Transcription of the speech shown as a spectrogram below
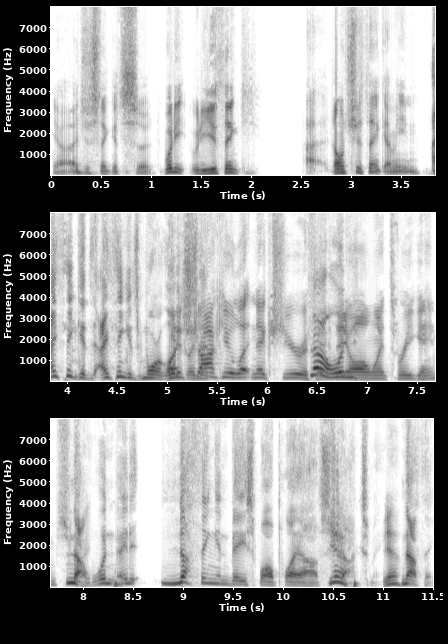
yeah, I just think it's. Uh, what do you what do you think? Uh, don't you think? I mean, I think it I think it's more likely. would it shock you let next year if No, they- they, all went three games? No, Right. wouldn't it, nothing in baseball playoffs Yeah, shocks me. yeah. Nothing.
